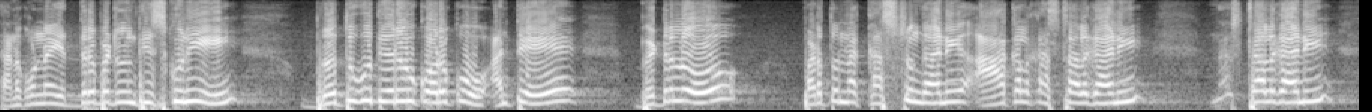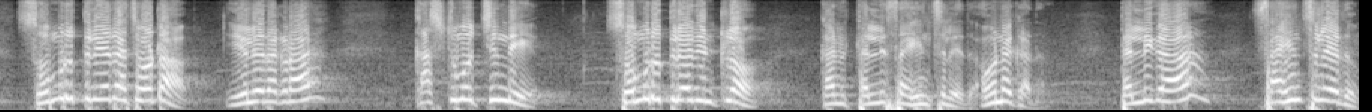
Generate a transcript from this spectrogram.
తనకున్న ఇద్దరు బిడ్డలను తీసుకుని బ్రతుకు తెరువు కొరకు అంటే బిడ్డలు పడుతున్న కష్టం కానీ ఆకలి కష్టాలు కానీ నష్టాలు కానీ సమృద్ధి లేదా చోట? ఏం లేదు అక్కడ. కష్టం వచ్చింది. సమృద్ధి లేదు ఇంట్లో. కానీ తల్లి సహించలేదు. అవునా కదా? తల్లిగా సహించలేదు.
